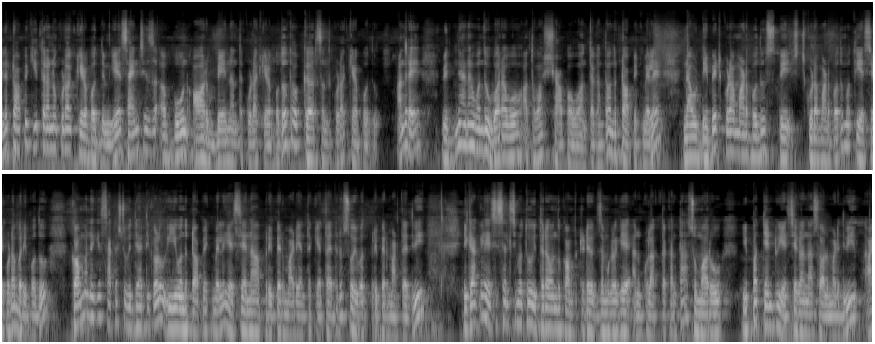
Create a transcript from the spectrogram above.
ಇದರ ಟಾಪಿಕ್ ಈ ಥರನೂ ಕೂಡ ಕೇಳ್ಬೋದು ನಿಮಗೆ. Science is a boon or bane ಅಂತ ಕೂಡ ಕೇಳ್ಬೋದು ಅಥವಾ ಕರ್ಸ್ ಅಂತ ಕೂಡ ಕೇಳ್ಬೋದು. ಅಂದರೆ ವಿಜ್ಞಾನ ಒಂದು ವರವೋ ಅಥವಾ ಶಾಪವೋ ಅಂತಕ್ಕಂಥ ಒಂದು ಟಾಪಿಕ್ ಮೇಲೆ ನಾವು ಡಿಬೇಟ್ ಕೂಡ ಮಾಡ್ಬೋದು ಸ್ಪೀಚ್ ಕೂಡ ಮಾಡ್ಬೋದು ಮತ್ತು ಎಸ್ಸೆ ಕೂಡ ಬರಿಬೋದು. ಕಾಮನ್ ಆಗಿ ಸಾಕಷ್ಟು ವಿದ್ಯಾರ್ಥಿಗಳು ಈ ಒಂದು ಟಾಪಿಕ್ ಮೇಲೆ ಎಸ್ಸೆನ ಪ್ರಿಪೇರ್ ಮಾಡಿ ಅಂತ ಕೇಳ್ತಾ ಇದ್ರು. ಸೊ ಇವತ್ತು ಪ್ರಿಪೇರ್ ಮಾಡ್ತಾ ಇದ್ವಿ. ಈಗಾಗಲೇ ಎಸ್ ಎಸ್ ಎಲ್ ಸಿ ಮತ್ತು ಇತರ ಒಂದು ಕಾಂಪಿಟೇಟಿವ್ ಎಕ್ಸಾಮ್ಗಳಿಗೆ ಅನುಕೂಲ ಆಗ್ತಕ್ಕಂಥ ಸುಮಾರು ಇಪ್ಪತ್ತೆಂಟು ಎಸ್ಸೆಗಳನ್ನು ಸಾಲ್ವ್ ಮಾಡಿದ್ವಿ. ಆ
